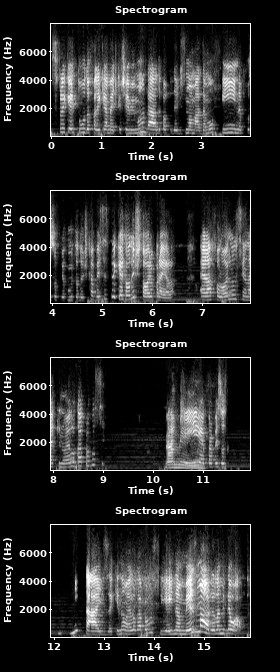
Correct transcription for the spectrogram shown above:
expliquei tudo. Eu falei que a médica tinha me mandado para poder desmamar da morfina, porque eu sofria com muita dor de cabeça. Expliquei toda a história para ela. Ela falou: Olha, Luciana, aqui não é lugar para você. Amém. Aqui é para pessoas mentais, aqui não é lugar para você. E aí, na mesma hora, ela me deu alta.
